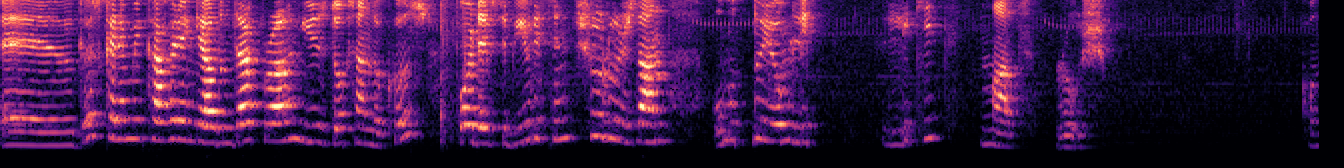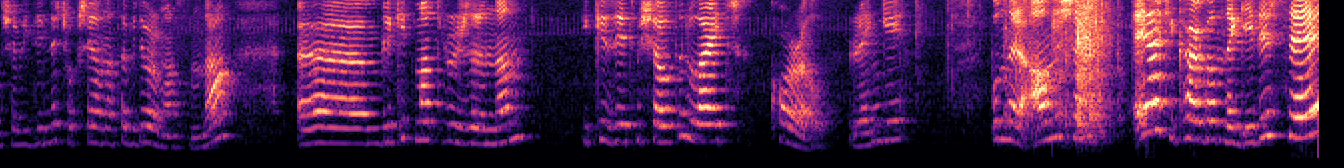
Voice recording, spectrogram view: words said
Ee, göz kalemi kahverengi aldım. Dark Brown 199. Bu arada hepsi Beauty'sin. Şu rujdan umutluyum. Lip, Liquid Matte Rouge. Konuşabildiğimde çok şey anlatabiliyorum aslında. Ee, Liquid Matte rujlarından 276 Light Coral rengi. Bunları almışım. Eğer ki kargom da gelirse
